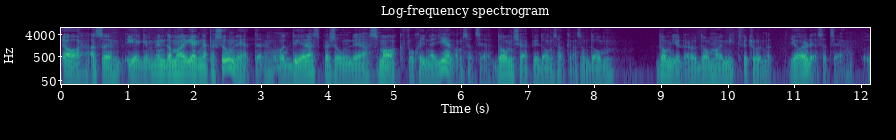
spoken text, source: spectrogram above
ja, alltså egen, men de har egna personligheter och deras personliga smak får skina igenom så att säga. De köper ju de sakerna som de, de gillar och de har ju mitt förtroende att göra det så att säga. Och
